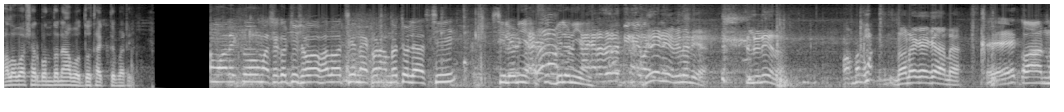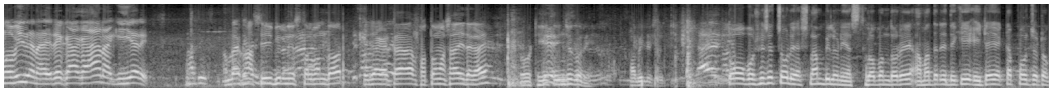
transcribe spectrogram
ভালোবাসার বন্ধনে আবদ্ধ থাকতে পারে। আসসালামু আলাইকুম আশা করছি সবাই ভালো আছেন। এখন আমরা চলে আসছি সিলোনিয়া বিলোনিয়া। বিলোনিয়া না? কাকা আনা এ কোন মুভি দেনা রে কাকা নাকি রে? আমরা এখন আছি বিলোনিয়া স্থলবন্দর এই জায়গাটা প্রথম আসা এই জায়গায়। তো ঠিক আছে এনজয় করি। তো অবশেষে চলে আসলাম বিলোনিয়া স্থলবন্দরে আমাদের এদিকে এটাই একটা পর্যটক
